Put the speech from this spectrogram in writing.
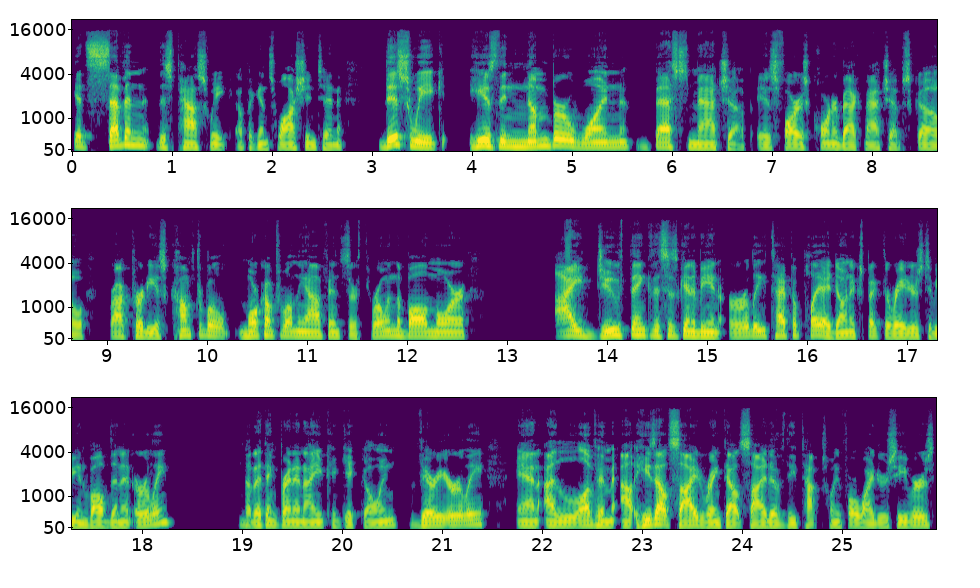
He had seven this past week up against Washington. This week, he is the number one best matchup as far as cornerback matchups go. Brock Purdy is comfortable, more comfortable in the offense. They're throwing the ball more. I do think this is going to be an early type of play. I don't expect the Raiders to be involved in it early but I think Brandon Aiyuk could get going very early. And I love him out. He's outside, ranked outside of the top 24 wide receivers.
